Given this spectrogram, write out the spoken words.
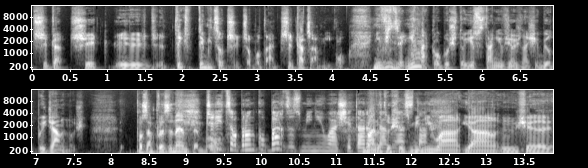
trzy, trzy y, tych, tymi, co krzyczą, o tak, krzykaczami. O. Nie widzę, nie ma kogoś, kto jest w stanie wziąć na siebie odpowiedzialność. Poza prezydentem, bo... Czyli co, Bronku, bardzo zmieniła się ta Rada Bardzo Miasta. się zmieniła. Ja y, się y,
